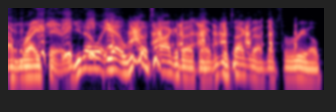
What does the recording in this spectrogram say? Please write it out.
I'm right there. You know what? Yeah, we're gonna talk about that. We're gonna talk about that for real.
